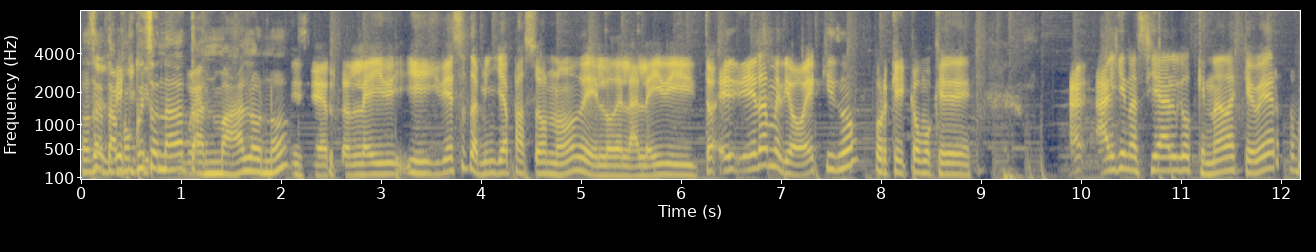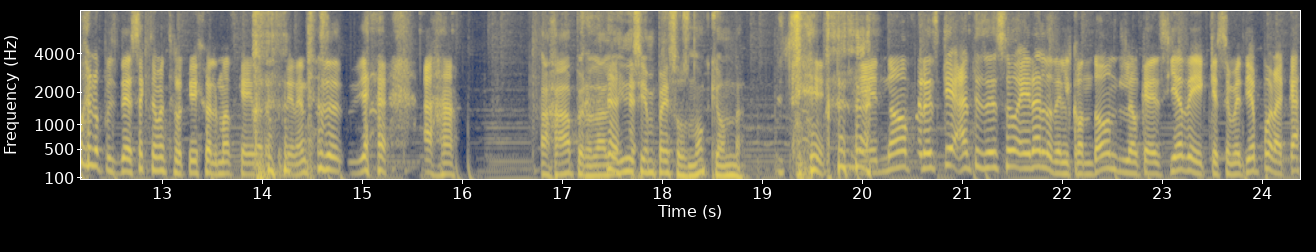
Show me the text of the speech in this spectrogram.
o sea, tampoco hizo nada Puerca. tan malo, ¿no? Sí, cierto, Lady. Y eso también ya pasó, ¿no? De lo de la Lady. Eh, Era medio X, ¿no? Porque como que alguien hacía algo que nada que ver. Bueno, pues de exactamente lo que dijo el Matt que iba a repetir. Entonces, ya, ajá. Ajá, pero la Lady 100 pesos, ¿no? ¿Qué onda? Sí. Eh, no, pero es que antes de eso era lo del condón, lo que decía de que se metían por acá.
